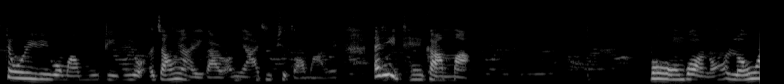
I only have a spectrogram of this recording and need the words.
story တွေပေါ်မှာမူတည်ပြီးတော့အကြောင်းအရာတွေကတော့အများကြီးဖြစ်သွားမှာပဲအဲ့ဒီထဲကမှဘုံပေါ့နော်လုံးဝ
